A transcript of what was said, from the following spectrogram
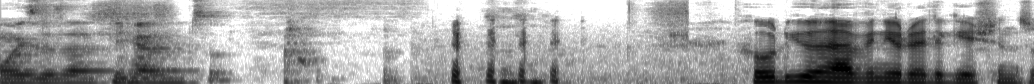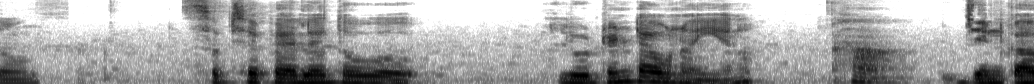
Moyes is at the helm so Who do you have in your relegation zone? سب سے پہلے تو وہ لوٹن ٹاؤن آئی ہے نا ہاں جن کا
